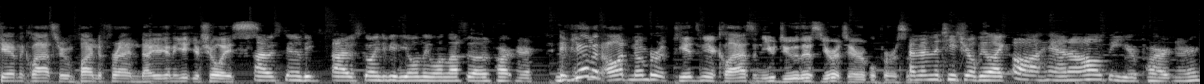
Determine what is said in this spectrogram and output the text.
Scan the classroom. Find a friend. Now you're gonna get your choice. I was going to be I was going to be the only one left without a partner. If you have an odd number of kids in your class and you do this, you're a terrible person. and then the teacher will be like, "Oh, Hannah, I'll be your partner."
